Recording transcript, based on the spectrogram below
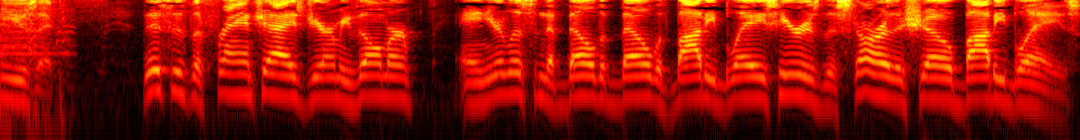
music. This is the franchise Jeremy Vilmer, and you're listening to Bell to Bell with Bobby Blaze. Here is the star of the show, Bobby Blaze.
